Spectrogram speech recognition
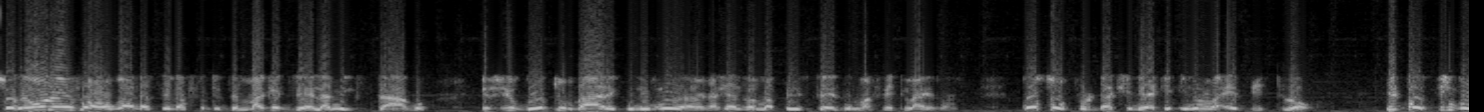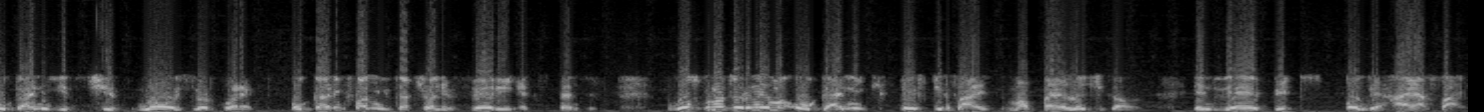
So iwonoifanira kuunderstanda futi the market dynamics dzako if you go to mbare kune munhu akashandisa mapesticides nemafertilizers cost of production yake inova a bit low people think organic is cheap. No it's not correct. Organic farming is actually very expensive. Because kunotori nemaorganic pesticides mabiological and they are a bit on the higher side.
